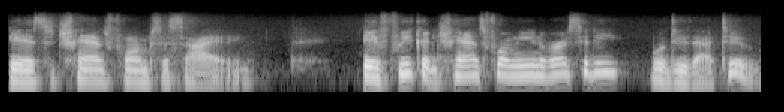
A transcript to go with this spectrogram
is to transform society. If we can transform the university, we'll do that too.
